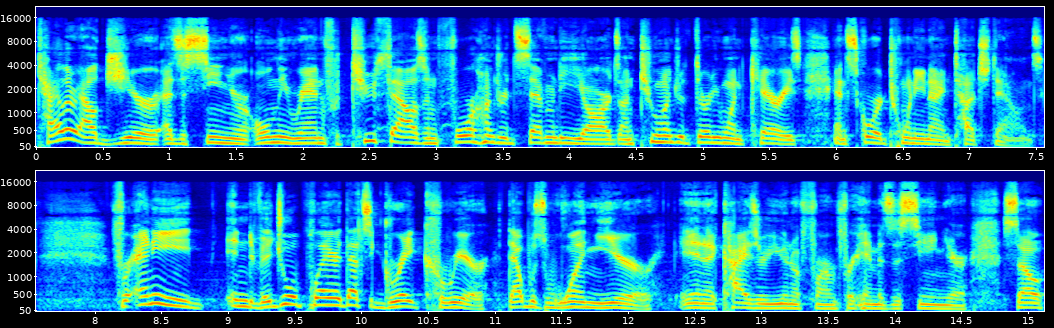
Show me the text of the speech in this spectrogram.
Tyler Allgeier, as a senior, only ran for 2,470 yards on 231 carries and scored 29 touchdowns. For any individual player, that's a great career. That was one year in a Kaiser uniform for him as a senior. So,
